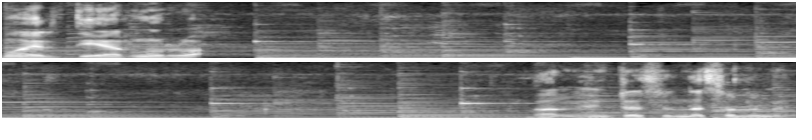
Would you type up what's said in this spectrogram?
மூவாயிரத்தி இரநூறுவா. பாருங்க இன்ட்ரெஸ்ட் இருந்தால் சொல்லுங்கள்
